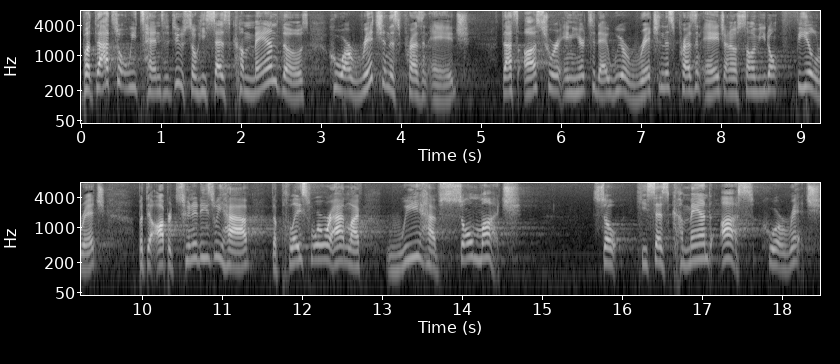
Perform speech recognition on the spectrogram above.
But that's what we tend to do. So he says, Command those who are rich in this present age. That's us who are in here today. We are rich in this present age. I know some of you don't feel rich, but the opportunities we have, the place where we're at in life, we have so much. So he says, Command us who are rich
